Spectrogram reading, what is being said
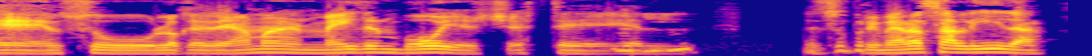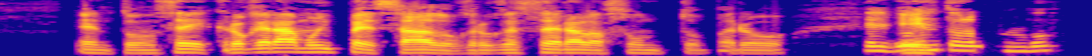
en su, lo que se llama el Maiden Voyage, este, el, en su primera salida. Entonces, creo que era muy pesado, creo que ese era el asunto, pero... El viento lo tumbó.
